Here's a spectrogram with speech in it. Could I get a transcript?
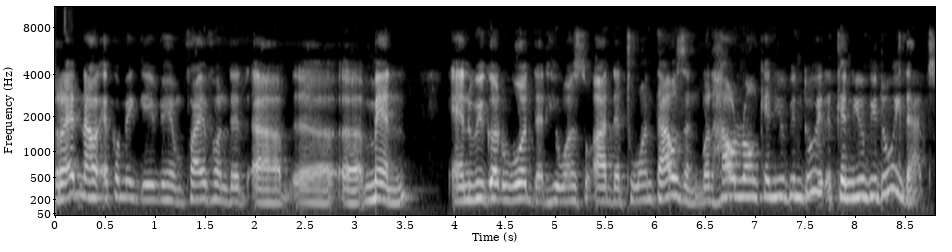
Right now, ECOMIG gave him 500 uh, uh, uh, men, and we got word that he wants to add that to 1,000. But how long can you be doing? it? Can you be doing that?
